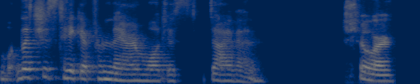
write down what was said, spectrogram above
let's just take it from there and we'll just dive in. Sure.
